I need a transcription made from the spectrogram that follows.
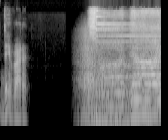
જય ભારત. સ્વાધ્યાય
